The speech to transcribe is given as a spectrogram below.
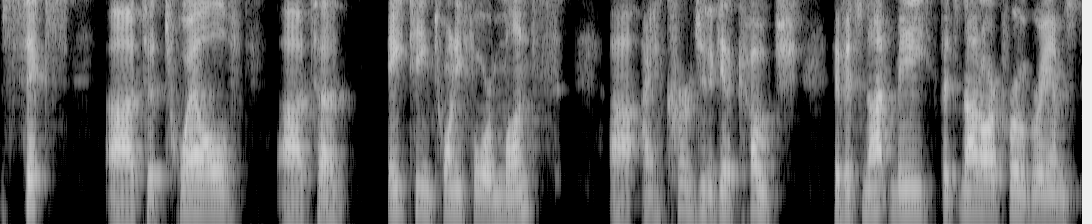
six uh, to 12 uh, to 18, 24 months, uh, I encourage you to get a coach. If it's not me, if it's not our programs,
